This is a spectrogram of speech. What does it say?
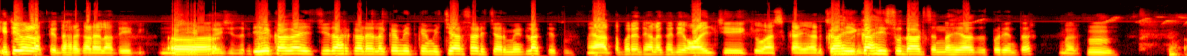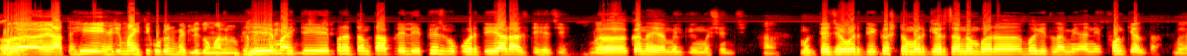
किती वेळ लागते धारा काढायला आता एक एक गायची जरी एका गायची धार काढायला कमीत कमी चार साडेचार मिनिट लागते म्हणजे आतापर्यंत ह्याला कधी ऑइलची किंवा असं अडचण काही वगैरे? काही सुद्धा अडचण नाही आजपर्यंत बर. हम्म. मग, अं, आता ही ह्याची माहिती कुठून भेटली तुम्हाला ही माहिती प्रथमतः आपल्याली फेसबुक वरती ऍड आलती ह्याची बर. अं, कन्हैया मिल्किंग मशीनची हा. मग त्याच्यावरती कस्टमर केअरचा नंबर बघितला मी आणि फोन केलता बर.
